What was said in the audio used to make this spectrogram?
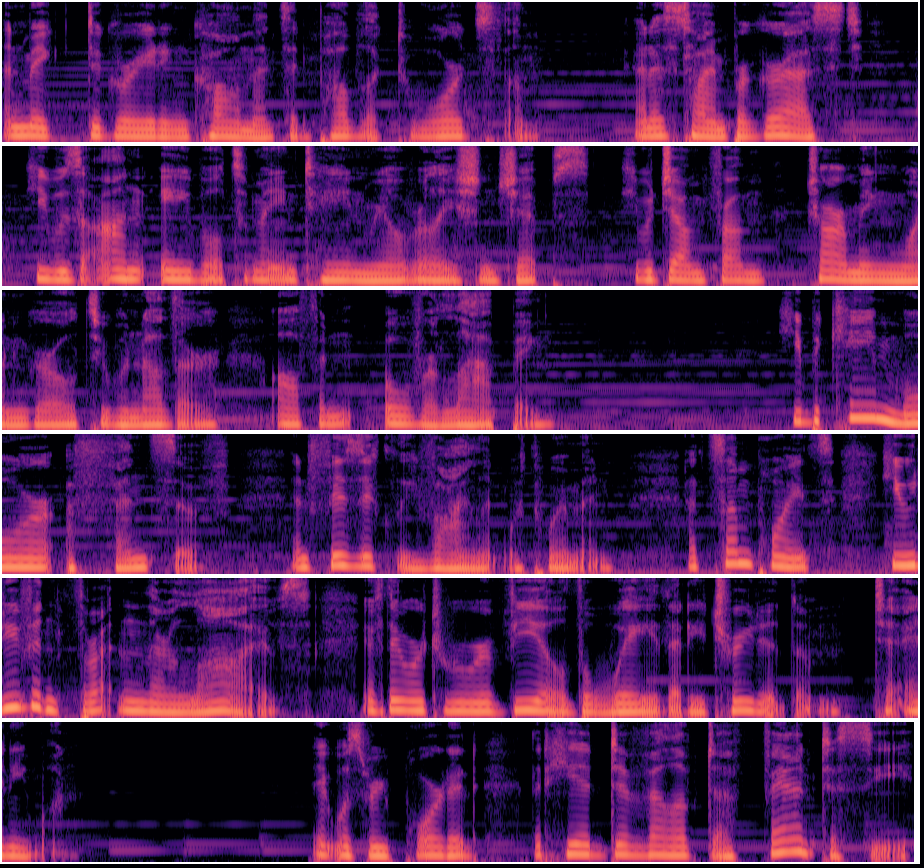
and make degrading comments in public towards them. And as time progressed, he was unable to maintain real relationships. He would jump from charming one girl to another, often overlapping. He became more offensive and physically violent with women. At some points, he would even threaten their lives if they were to reveal the way that he treated them to anyone. It was reported that he had developed a fantasy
